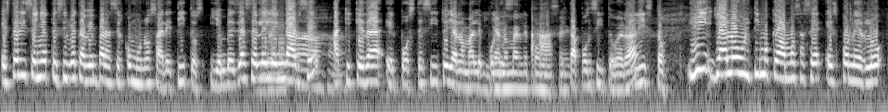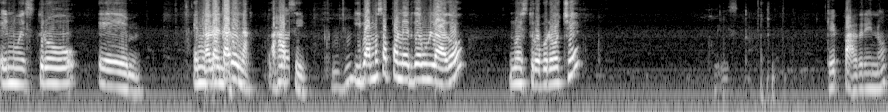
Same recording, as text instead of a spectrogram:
Este diseño te sirve también para hacer como unos aretitos y en vez de hacerle el engarce, aquí queda el postecito y ya nomás le pones, le pones el taponcito, ¿verdad? Listo. Y ya lo último que vamos a hacer es ponerlo en nuestro eh, en nuestra cadena. Ajá, sí. Y vamos a poner de un lado nuestro broche. Qué padre, ¿no?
